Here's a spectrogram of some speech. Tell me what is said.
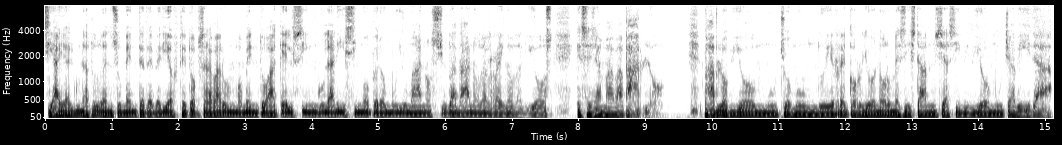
Si hay alguna duda en su mente, debería usted observar un momento a aquel singularísimo pero muy humano ciudadano del reino de Dios que se llamaba Pablo. Pablo vio mucho mundo y recorrió enormes distancias y vivió mucha vida.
